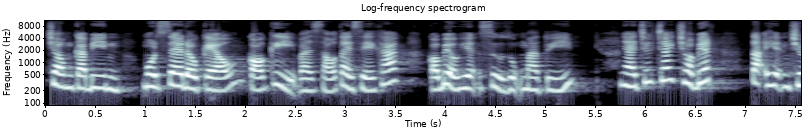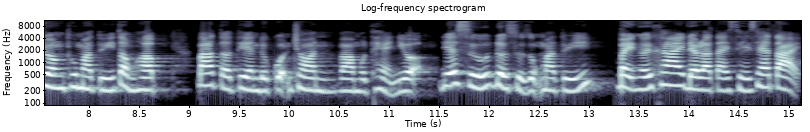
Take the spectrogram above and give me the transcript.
trong cabin một xe đầu kéo có kỷ và 6 tài xế khác có biểu hiện sử dụng ma túy. Nhà chức trách cho biết tại hiện trường thu ma túy tổng hợp, ba tờ tiền được cuộn tròn và một thẻ nhựa, đĩa sứ được sử dụng ma túy. Bảy người khai đều là tài xế xe tải,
